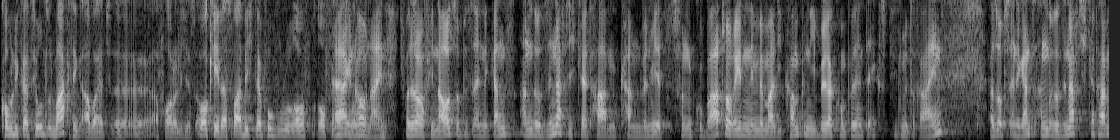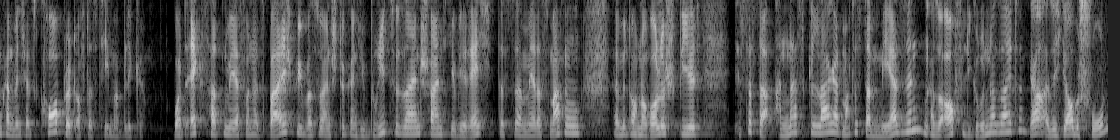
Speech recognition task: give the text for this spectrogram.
Kommunikations- und Marketingarbeit äh, erforderlich ist. Aber okay, das war nicht der Punkt, wo du rauf, rauf Ja, genau, nein. Ich wollte darauf hinaus, ob es eine ganz andere Sinnhaftigkeit haben kann. Wenn wir jetzt von Inkubator reden, nehmen wir mal die Company-Builder-Komponente explizit mit rein. Also ob es eine ganz andere Sinnhaftigkeit haben kann, wenn ich als Corporate auf das Thema blicke. WhatX hatten wir ja von als Beispiel, was so ein Stück ein Hybrid zu sein scheint. Ich gebe dir recht, dass da mehr das Machen äh, mit auch eine Rolle spielt. Ist das da anders gelagert? Macht es da mehr Sinn? Also auch für die Gründerseite? Ja, also ich glaube schon.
